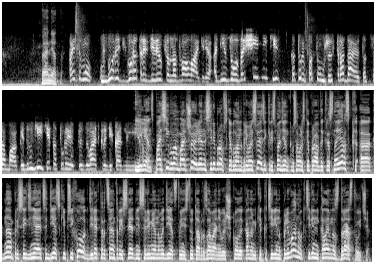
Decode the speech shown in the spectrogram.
Понятно. Поэтому в городе город разделился на два лагеря. Одни зоозащитники, которые потом уже страдают от собак, и другие те, которые призывают к радикальным мерам. Елена, спасибо вам большое. Елена Серебровская была на прямой связи, корреспондент «Комсомольской правды» Красноярск. А к нам присоединяется детский психолог, директор Центра исследований современного детства Института образования Высшей школы экономики Катерина Поливанова. Катерина Николаевна, здравствуйте.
